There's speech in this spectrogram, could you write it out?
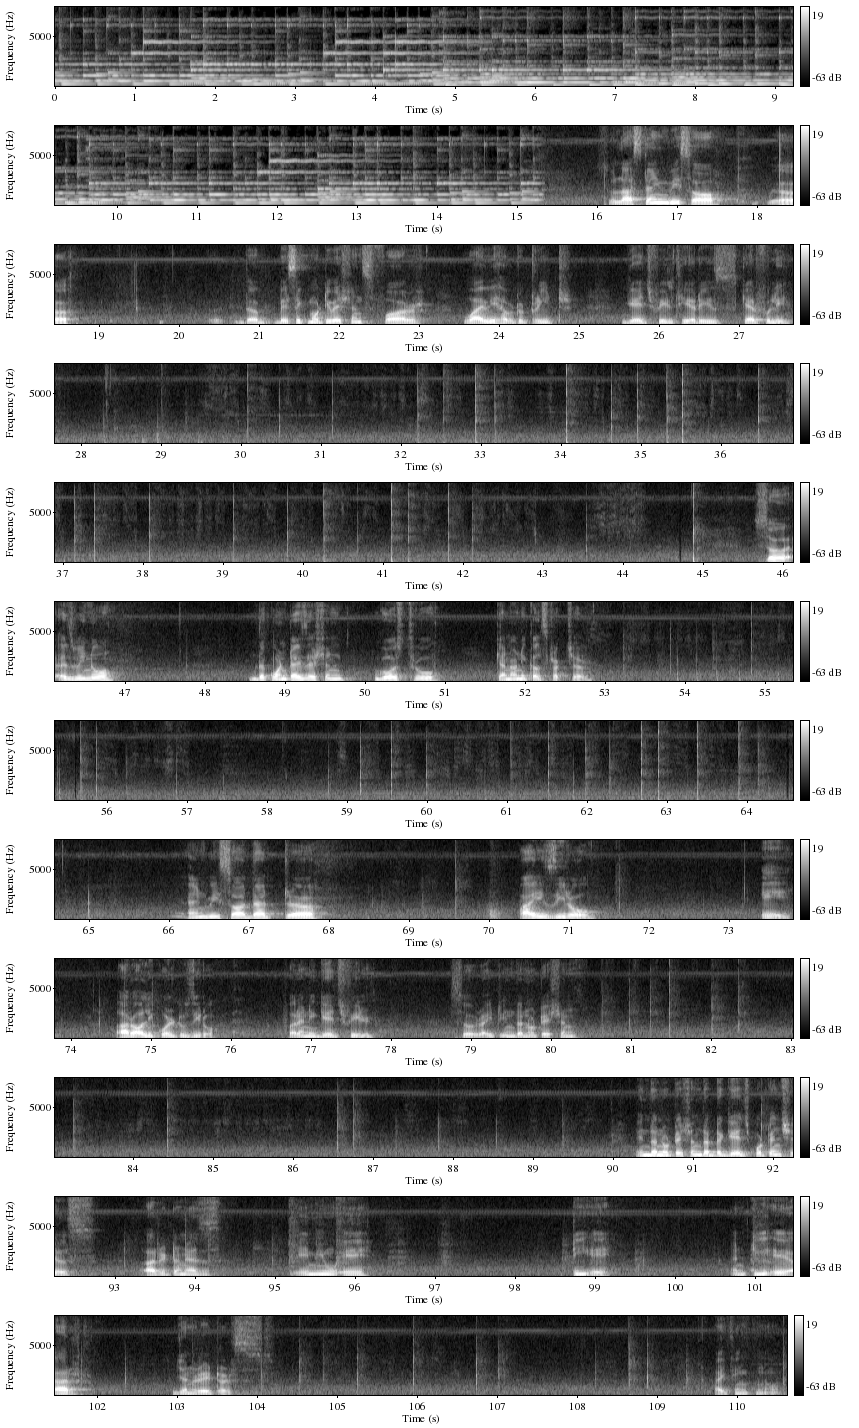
So, last time we saw uh, the basic motivations for why we have to treat gauge field theories carefully. So, as we know the quantization goes through canonical structure. And we saw that uh, pi 0 a are all equal to 0 for any gauge field. So, right in the notation in the notation that the gauge potentials are written as a mu a T a and T a are generators. I think no.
